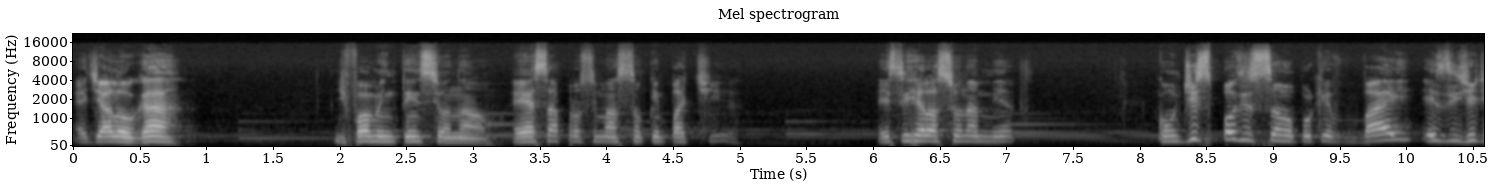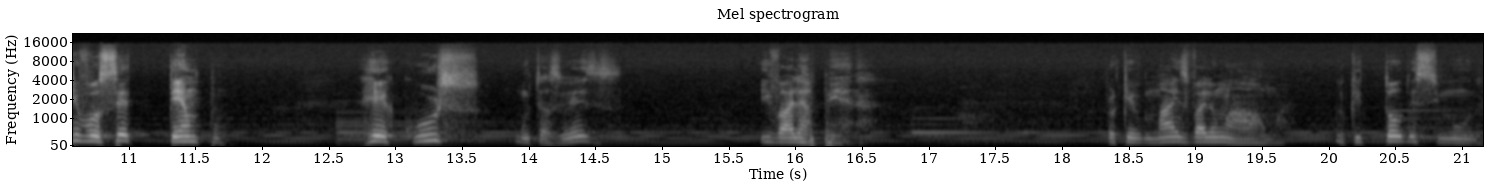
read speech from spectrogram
É dialogar de forma intencional. É essa aproximação com empatia. Esse relacionamento com disposição, porque vai exigir de você tempo, recurso, muitas vezes, e vale a pena. Porque mais vale uma alma do que todo esse mundo.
